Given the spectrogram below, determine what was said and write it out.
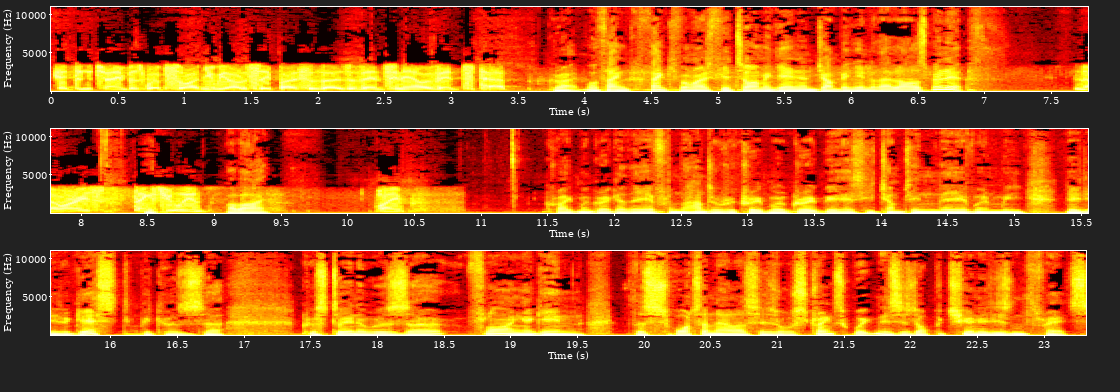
Head to the Chamber's website and you'll be able to see both of those events in our events tab. Great. Well, thank thank you very much for your time again and jumping into that last minute. No worries. Thanks, Julian. Bye bye. Bye. Craig McGregor there from the Hunter Recruitment Group. Yes, he jumped in there when we needed a guest because uh, Christina was uh, flying again. The SWOT analysis or strengths, weaknesses, opportunities and threats.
